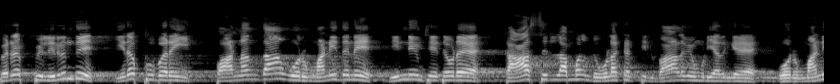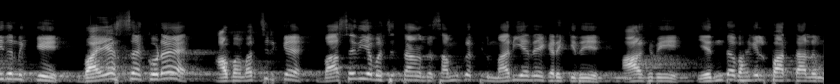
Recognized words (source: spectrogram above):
பிறப்பிலிருந்து இறப்பு வரை பணம் தான் ஒரு மனிதனை. நிர்ணயம் செய்தோட காசு இல்லாமல் இந்த உலகத்தில் வாழவே முடியாதுங்க. ஒரு மனிதனுக்கு வயசை கூட அவன் வச்சிருக்க வசதியை வச்சு தான் இந்த சமூகத்தில் மரியாதை கிடைக்குது. ஆகவே எந்த வகையில் பார்த்தாலும்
